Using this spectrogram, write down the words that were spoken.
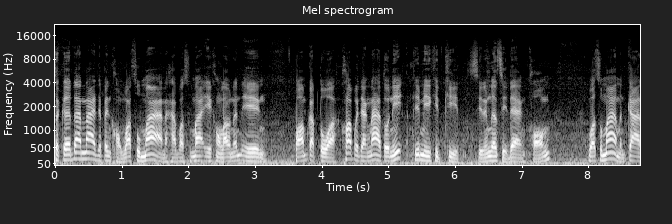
สเกิร์ตด้านหน้าจะเป็นของวาซูมานะครับวาซูมาเอของเรานั่นเอง พร้อมกับตัวครอบกระจังหน้าตัวนี้ที่มีขีดขีดๆสีน้ำเงินสีแดงของวาซูมาเหมือนกัน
